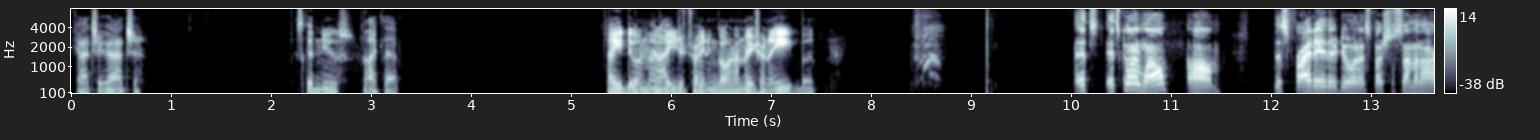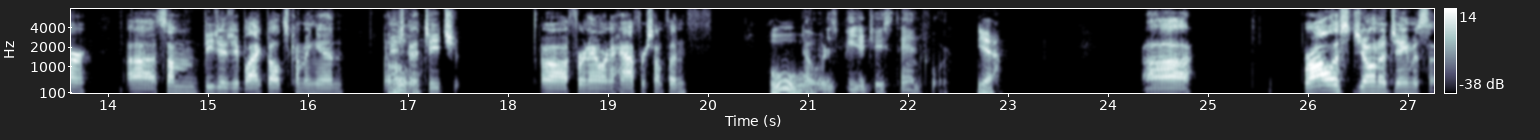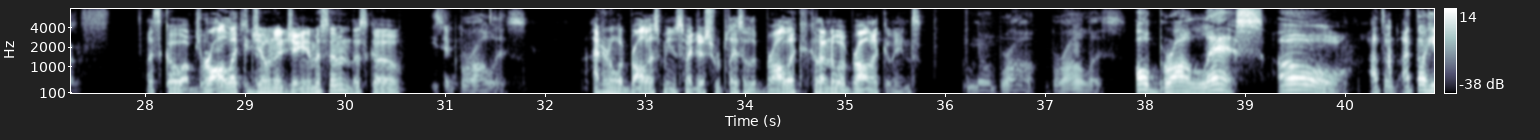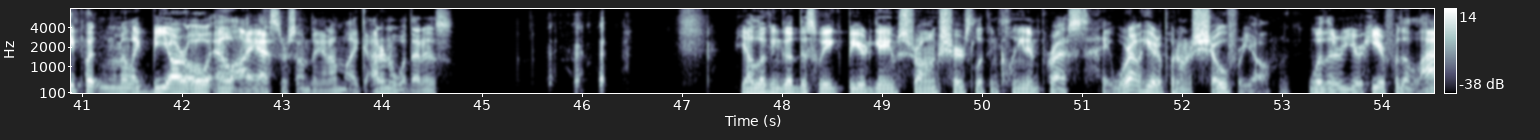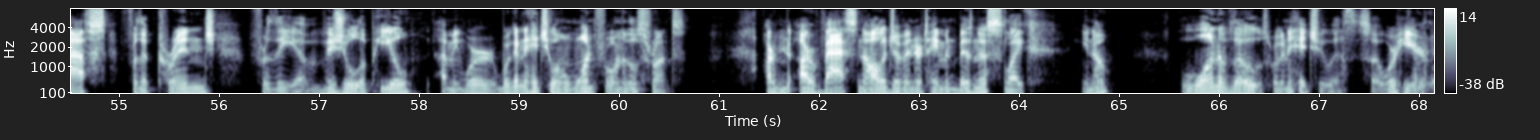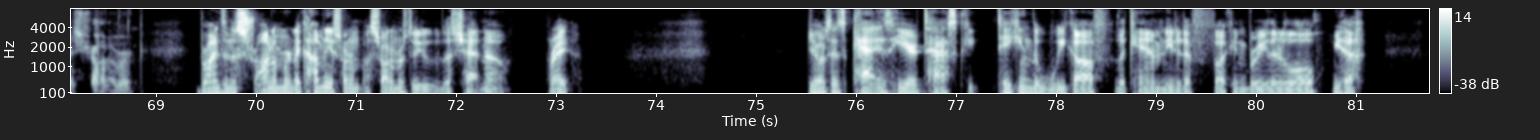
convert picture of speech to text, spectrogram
gotcha, gotcha. That's good news. I like that. How you doing, man? How your training going? I know you're trying to eat, but It's it's going well. Um, this Friday they're doing a special seminar. Uh, some BJJ black belts coming in. And he's Oh. gonna teach uh for an hour and a half or something. ooh, Now, what does BJJ stand for? yeah. Uh, Brawless Jonah Jameson. Let's go. A Jonah brawlic Jonah Jameson. Let's go. He said brawless. I don't know what brawless means, so I just replace it with brawlic because I know what brawlic means. No bra, brawless. Oh, brawless. Oh, I thought I thought he put meant like B R O L I S or something, and I'm like, I don't know what that is. Y'all looking good this week. Beard game strong. Shirts looking clean and pressed. Hey, we're out here to put on a show for y'all. Whether you're here for the laughs, for the cringe, for the uh, visual appeal. I mean, we're we're gonna hit you on one for one of those fronts. Our our vast knowledge of entertainment business, like you know, one of those we're gonna hit you with. So we're here. I'm an astronomer. Brian's an astronomer. Like, how many astronom- astronomers do you, this chat know? Right? Joe says, "Cat is here. Task taking the week off. The cam needed a fucking breather. Lol. Yeah.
